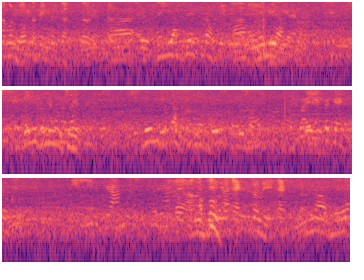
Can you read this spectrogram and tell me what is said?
আমার লতাতে একটু গাছ দেওয়ার ইচ্ছা আছে একটা বেলি আছে বেলি বেলি উঠে একটা ক্যাকটাস একটা নেই একটা না ভাইয়া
